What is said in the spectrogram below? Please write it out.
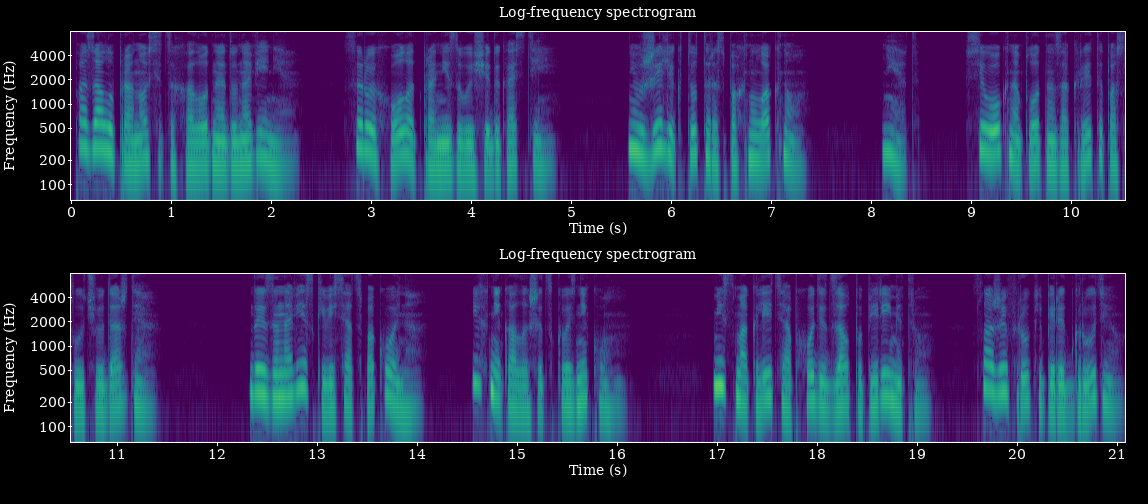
По залу проносится холодное дуновение, сырой холод, пронизывающий до костей. Неужели кто-то распахнул окно? Нет, все окна плотно закрыты по случаю дождя. Да и занавески висят спокойно. Их не колышет сквозняком. Мисс Маклити обходит зал по периметру, сложив руки перед грудью,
